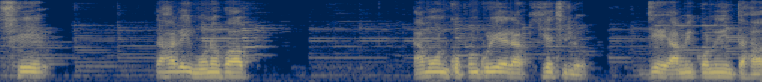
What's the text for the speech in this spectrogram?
সে তাহার এই মনোভাব এমন গোপন করিয়া রাখিয়াছিল যে আমি কোনোদিন তাহা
